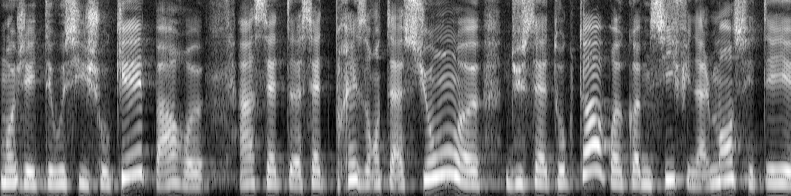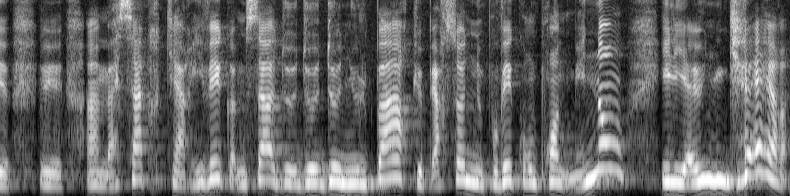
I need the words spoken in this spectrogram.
moi, j'ai été aussi choquée par euh, hein, cette, cette, présentation euh, du 7 octobre, comme si finalement c'était euh, un massacre qui arrivait comme ça de, de, nulle part, que personne ne pouvait comprendre. Mais non, il y a une guerre,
